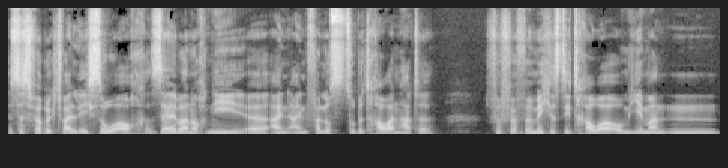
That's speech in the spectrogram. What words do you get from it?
Es ist verrückt, weil ich so auch selber noch nie äh, ein, einen Verlust zu betrauern hatte. Für, für, für mich ist die Trauer um jemanden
